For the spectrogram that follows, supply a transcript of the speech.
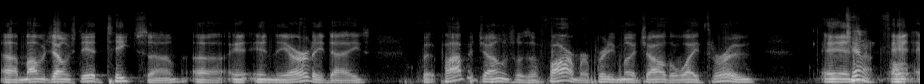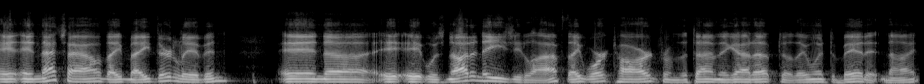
Uh, Mama Jones did teach some uh, in, in, the early days, but Papa Jones was a farmer pretty much all the way through. And, and, and, and, that's how they made their living. And uh, it, it was not an easy life. They worked hard from the time they got up till they went to bed at night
